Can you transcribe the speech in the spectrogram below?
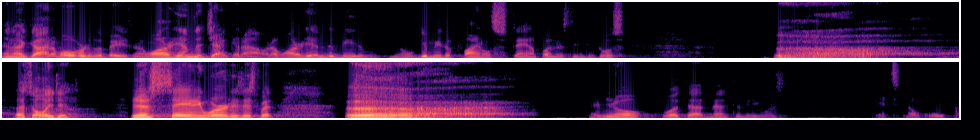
And I got him over to the base, and I wanted him to check it out. I wanted him to be the, you know, give me the final stamp on this thing. He goes, Ugh. That's all he did. He didn't say any word. He just went, Ugh. And you know what that meant to me was, it's no hope.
